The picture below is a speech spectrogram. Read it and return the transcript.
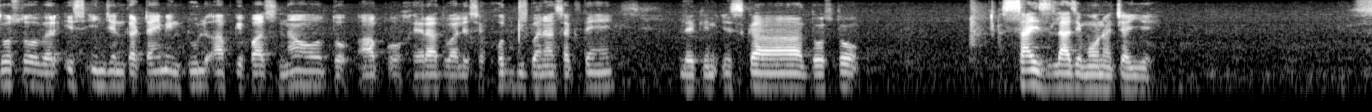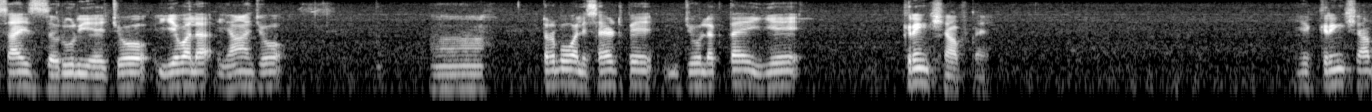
دوستو، اگر اس انجن کا ٹائمنگ ٹول آپ کے پاس نہ ہو تو آپ خیرات والے سے خود بھی بنا سکتے ہیں۔ لیکن اس کا دوستو سائز لازم ہونا چاہیے۔ سائز ضروری ہے۔ جو یہ والا یہاں جو ٹربو والے سائڈ پہ جو لگتا ہے، یہ کرنک شاف کا ہے۔ یہ کرنک شاپ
